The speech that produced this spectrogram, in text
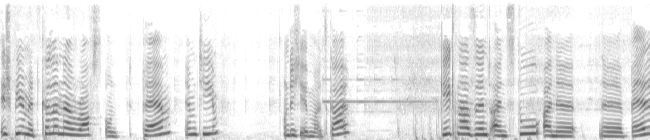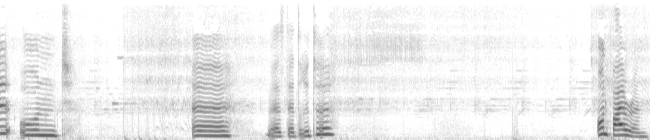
ich spiele mit Colonel Ruffs und Pam im Team. Und ich eben als Karl. Gegner sind ein Stu, eine äh, Bell und äh, wer ist der dritte? Und Byron.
